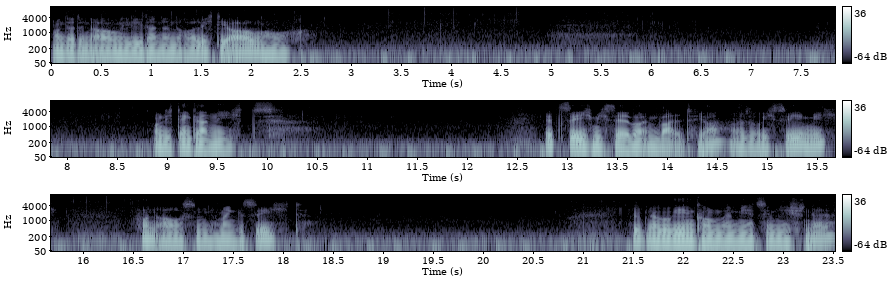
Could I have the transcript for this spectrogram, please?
unter den Augenlidern, dann rolle ich die Augen hoch. Und ich denke an nichts. Jetzt sehe ich mich selber im Wald, ja? Also ich sehe mich von außen, mein Gesicht. Hypnagogien kommen bei mir ziemlich schnell.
